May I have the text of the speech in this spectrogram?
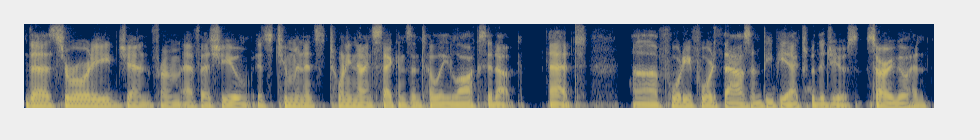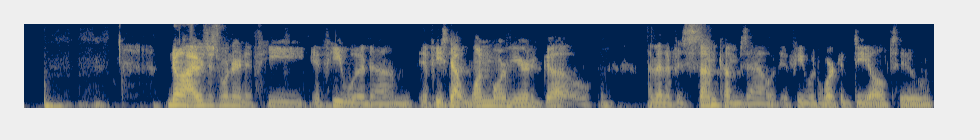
the sorority gent from FSU. It's two minutes twenty nine seconds until he locks it up at uh, forty four thousand BPX with the juice. Sorry, go ahead. No, I was just wondering if he if he would um, if he's got one more year to go, and then if his son comes out, if he would work a deal to,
